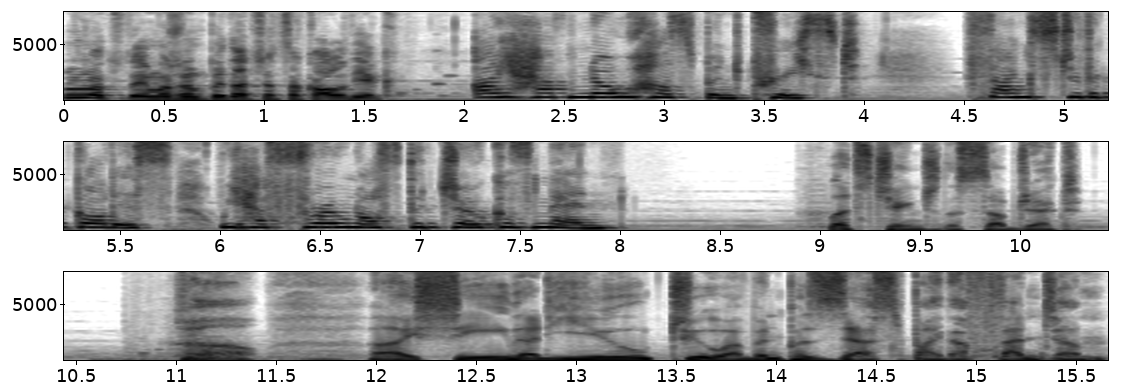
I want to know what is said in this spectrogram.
No tutaj możemy pytać o cokolwiek. I have no husband, priest. Thanks to the goddess, we have thrown off the joke of men. Let's change the subject. Oh, I see that you too have been possessed by the Phantom.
